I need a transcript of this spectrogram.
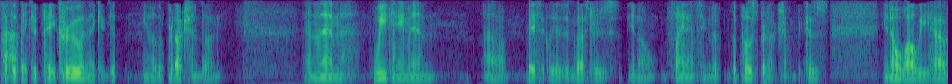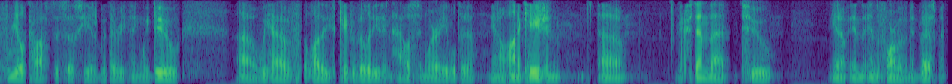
so that they could pay crew and they could get you know the production done. And then we came in uh, basically as investors, you know, financing the the post production because you know while we have real costs associated with everything we do, uh, we have a lot of these capabilities in house, and we're able to you know on occasion uh, extend that to you know in in the form of an investment.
